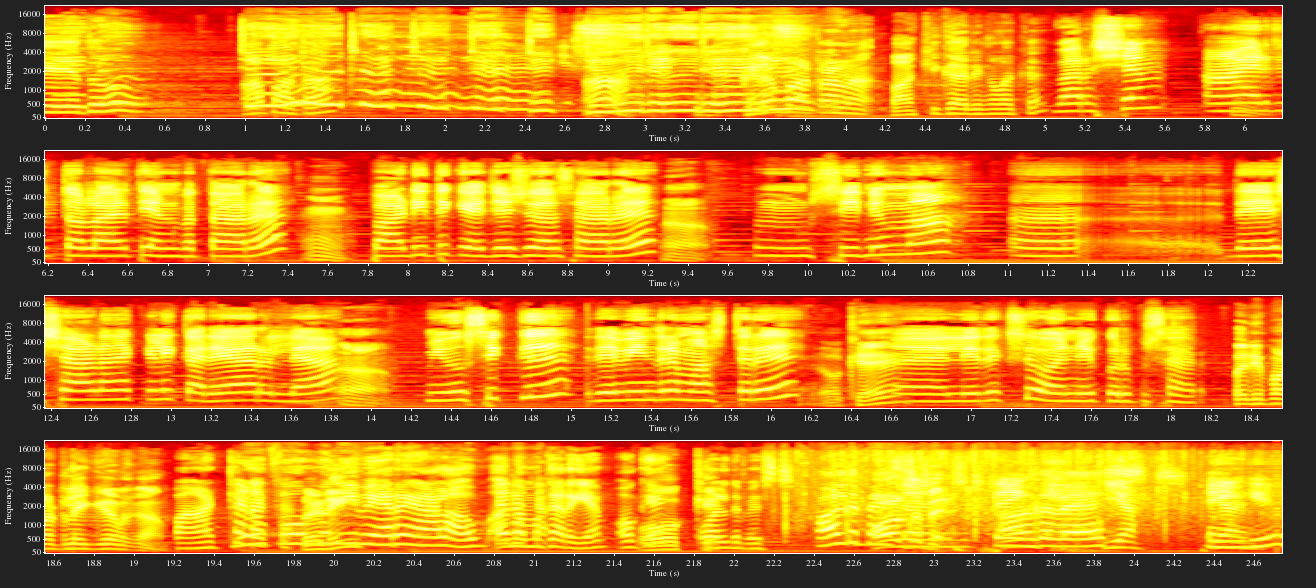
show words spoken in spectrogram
ഏതോ ആ പാട്ടാ? പാട്ടാണ്. ബാക്കി കാര്യങ്ങളൊക്കെ? വർഷം ആയിരത്തി തൊള്ളായിരത്തി എൺപത്തി ആറ്. പാടിയത് കെ ജയശുദാസ് സാറ്. സിനിമ Deshadanakkili Karayarilla. Music Raveendra master okay. Lyrics Kurup sir. ഒരു പാട്ടിലേക്ക് കിടക്കാം. പാട്ടിലൊക്കെ വേറെ ആളാവും അത് നമുക്കറിയാം. Okay? All the best all the all the best. Thank you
